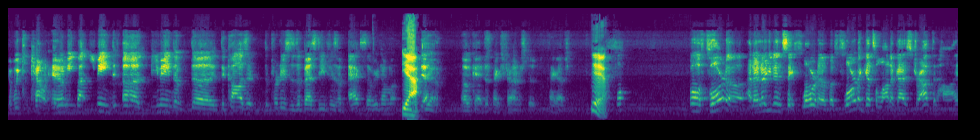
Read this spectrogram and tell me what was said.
if we can count him. You him. mean, you mean, uh, you mean the, the, the college that produces the best defensive backs that we're talking about? Yeah, yeah. Okay, just make sure I understood. I got you. yeah. Well, Florida, and I know you didn't say Florida, but Florida gets a lot of guys drafted high.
